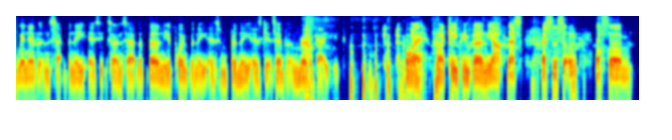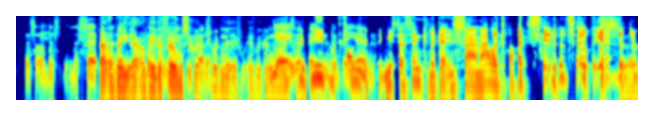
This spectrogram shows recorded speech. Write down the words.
when Everton sack Benitez, it turns out that Burnley appoint Benitez and Benitez gets Everton relegated by by keeping Burnley up. That's that's the sort of that's um the sort of the, the certain That will be that of will be the film which script, wouldn't it? If, if we could. Yeah, write it the would be. It even would be. Um, thing is they're thinking of getting Sam Allardyce in until the end of the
